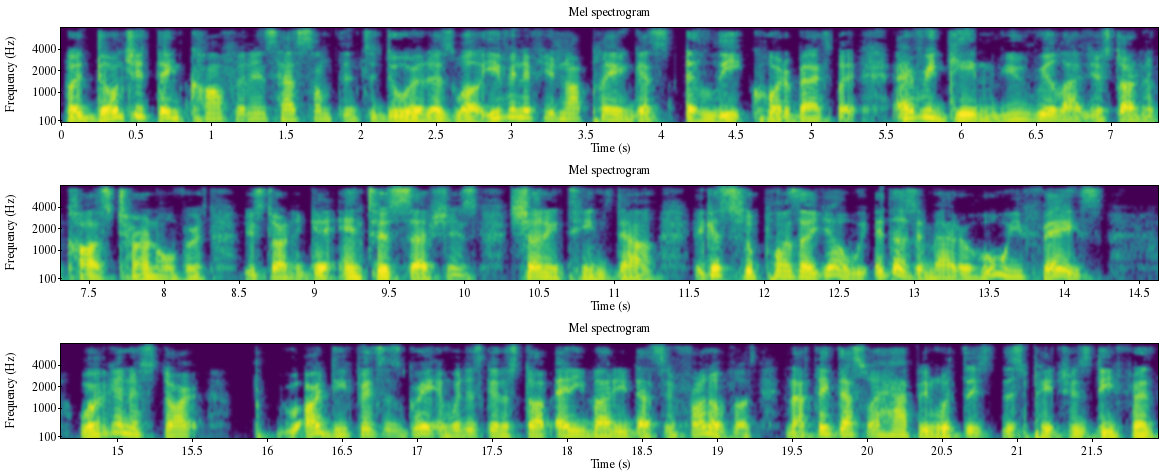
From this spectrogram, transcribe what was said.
but don't you think confidence has something to do with it as well? Even if you're not playing against elite quarterbacks, but every game you realize you're starting to cause turnovers, you're starting to get interceptions, shutting teams down. It gets to the point like, yo, it doesn't matter who we face. We're going to start our defense is great and we're just going to stop anybody that's in front of us. And I think that's what happened with this, this Patriots defense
